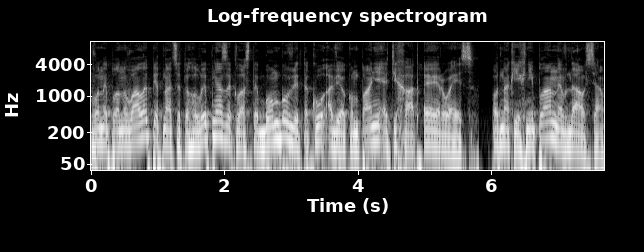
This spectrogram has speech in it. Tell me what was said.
Вони планували 15 липня закласти бомбу в літаку авіакомпанії Etihad Airways. Однак їхній план не вдався.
